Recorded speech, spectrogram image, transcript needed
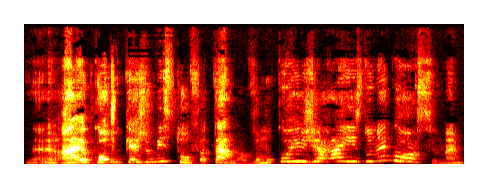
Né? Ah, eu como queijo me estufa. Tá, mas vamos corrigir a raiz do negócio, né?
